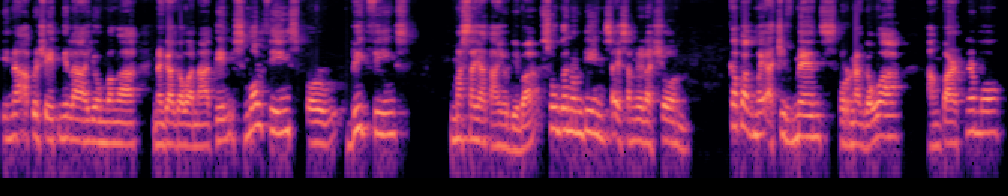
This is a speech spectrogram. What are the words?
ina-appreciate nila yung mga nagagawa natin, small things or big things, masaya tayo, di ba? So, ganun din sa isang relasyon. Kapag may achievements or nagawa ang partner mo,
